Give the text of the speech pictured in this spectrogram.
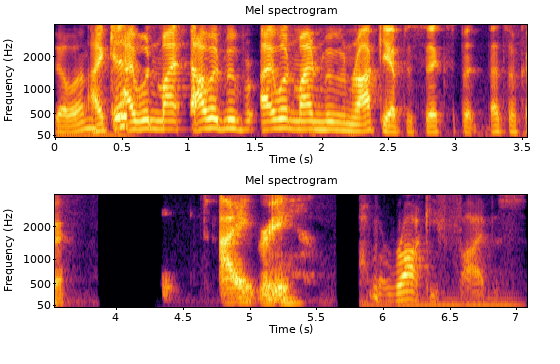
Dylan, I, I wouldn't mind. I would move. I wouldn't mind moving Rocky up to six, but that's okay. I agree. But Rocky five is.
